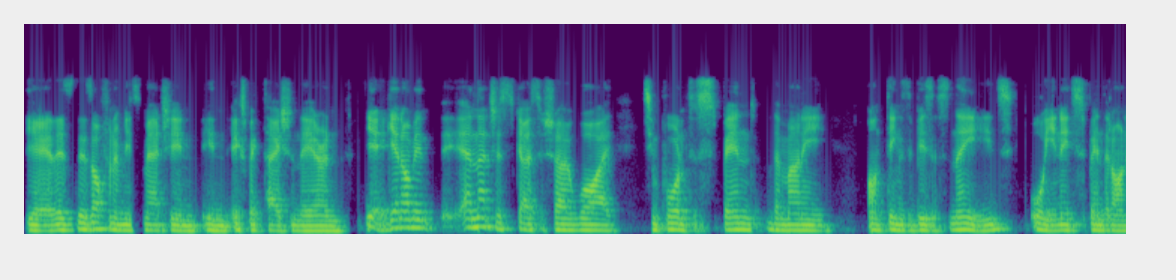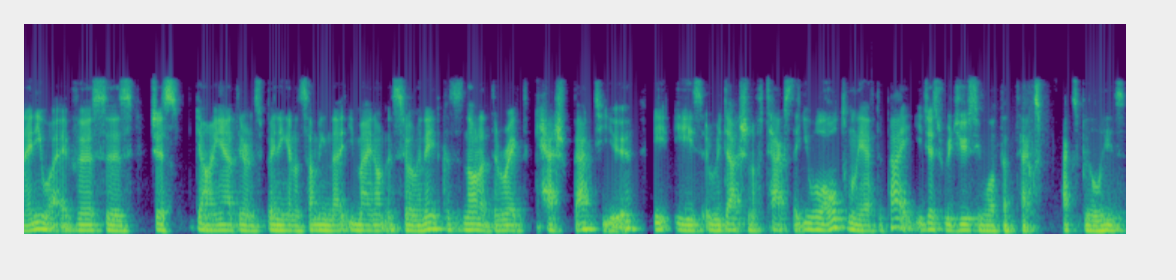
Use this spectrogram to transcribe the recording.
yeah, there's there's often a mismatch in in expectation there, and yeah, again, I mean, and that just goes to show why it's important to spend the money on things the business needs or you need to spend it on anyway versus just going out there and spending it on something that you may not necessarily need because it's not a direct cash back to you. It is a reduction of tax that you will ultimately have to pay. You're just reducing what that tax tax bill is.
